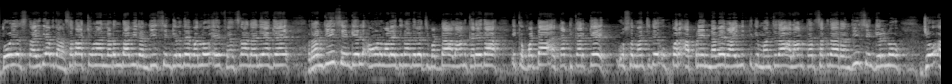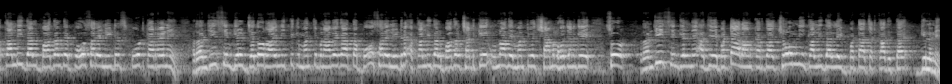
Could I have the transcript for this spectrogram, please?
2027 ਦੀਆਂ ਵਿਧਾਨ ਸਭਾ ਚੋਣਾਂ ਲੜਨ ਦਾ ਵੀ ਰਣਜੀਤ ਸਿੰਘ ਗਿੱਲ ਦੇ ਵੱਲੋਂ ਇਹ ਫੈਸਲਾ ਲੈ ਲਿਆ ਗਿਆ ਹੈ। ਰਣਜੀਤ ਸਿੰਘ ਗਿੱਲ ਆਉਣ ਵਾਲੇ ਦਿਨਾਂ ਦੇ ਵਿੱਚ ਵੱਡਾ ਐਲਾਨ ਕਰੇਗਾ। ਇੱਕ ਵੱਡਾ ਇਕੱਠ ਕਰਕੇ ਉਸ ਮੰਚ ਦੇ ਉੱਪਰ ਆਪਣੇ ਨਵੇਂ ਰਾਜਨੀਤਿਕ ਮੰਚ ਦਾ ਐਲਾਨ ਕਰ ਸਕਦਾ ਹੈ। ਰਣਜੀਤ ਸਿੰਘ ਗਿੱਲ ਨੂੰ ਜੋ ਅਕਾਲੀ ਦਲ ਬਾਦਲ ਦੇ ਬਹੁਤ ਸਾਰੇ ਲੀਡਰ ਸਪੋਰਟ ਕਰ ਰਹੇ ਨੇ, ਰਣਜੀਤ ਸਿੰਘ ਗਿੱਲ ਜਦੋਂ ਰਾਜਨੀਤਿਕ ਮੰਚ ਬਣਾਵੇਗਾ ਤਾਂ ਬਹੁਤ ਸਾਰੇ ਲੀਡਰ ਅਕਾਲੀ ਦਲ ਬਾਦਲ ਛੱਡ ਕੇ ਉਹਨਾਂ ਦੇ ਮੰਚ ਵਿੱਚ ਸ਼ਾਮਲ ਹੋ ਜਾਣਗੇ। ਸੋ ਰਣਜੀਤ ਸਿੰਘ ਗਿੱਲ ਨੇ ਅੱਜ ਇਹ ਵੱਡਾ ਐਲਾਨ ਕਰਦਾ ਸ਼੍ਰੋਮਣੀ ਅਕਾਲੀ ਦਲ ਲਈ ਵੱਡਾ ਝਟਕਾ ਦਿੱਤਾ ਗਿੱਲ ਨੇ।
